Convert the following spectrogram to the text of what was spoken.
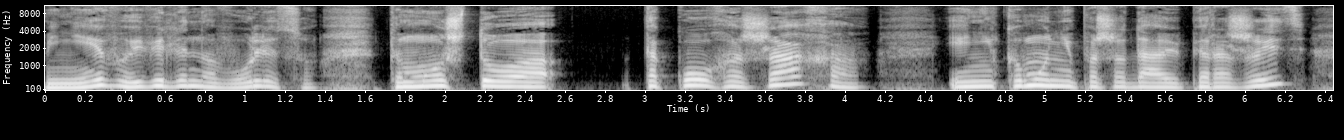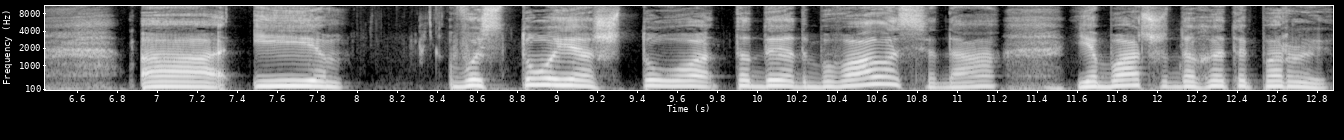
мяне вывелі на вуліцу Таму что такога жаха я нікому не пажадаю перажыць а, і вось тое что тады адбывалася да я бачу да гэтай пары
